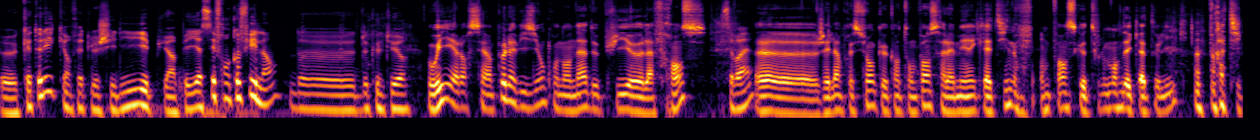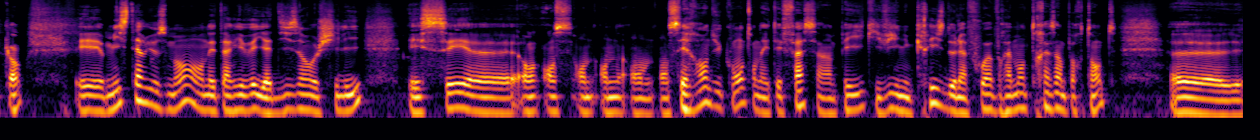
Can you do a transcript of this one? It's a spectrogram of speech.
euh, catholique, en fait, le Chili, et puis un pays assez francophile hein, de, culture? Oui, alors c'est un peu la vision qu'on en a depuis euh, la France. C'est vrai? J'ai l'impression que quand on pense à l'Amérique latine, on, pense que tout le monde est catholique, pratiquant. Et mystérieusement, on est arrivé il y a dix ans au Chili, et c'est, on, on s'est rendu compte, on a été face à un pays qui vit une crise de la foi vraiment très importante. Euh,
